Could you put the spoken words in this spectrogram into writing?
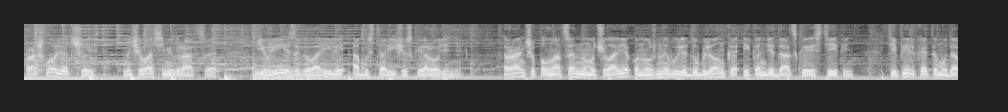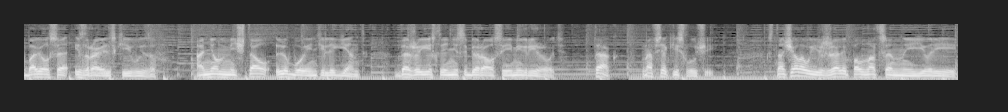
Прошло лет шесть. Началась эмиграция. Евреи заговорили об исторической родине. Раньше полноценному человеку нужны были дубленка и кандидатская степень. Теперь к этому добавился израильский вызов. О нем мечтал любой интеллигент, даже если не собирался эмигрировать. Так, на всякий случай. Сначала уезжали полноценные евреи.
